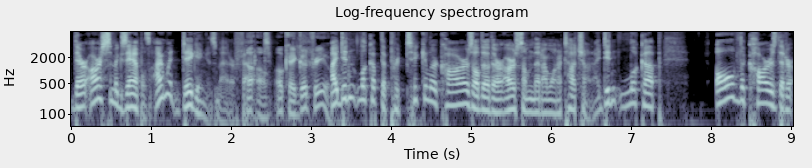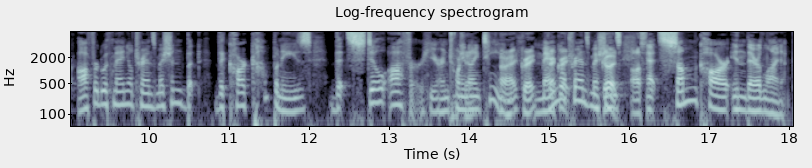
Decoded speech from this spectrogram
There are some examples. I went digging, as a matter of fact. oh, okay, good for you. I didn't look up the particular cars, although there are some that I want to touch on. I didn't look up all the cars that are offered with manual transmission, but the car companies that still offer here in 2019 All right, great, great, manual great. transmissions Good, awesome. at some car in their lineup.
